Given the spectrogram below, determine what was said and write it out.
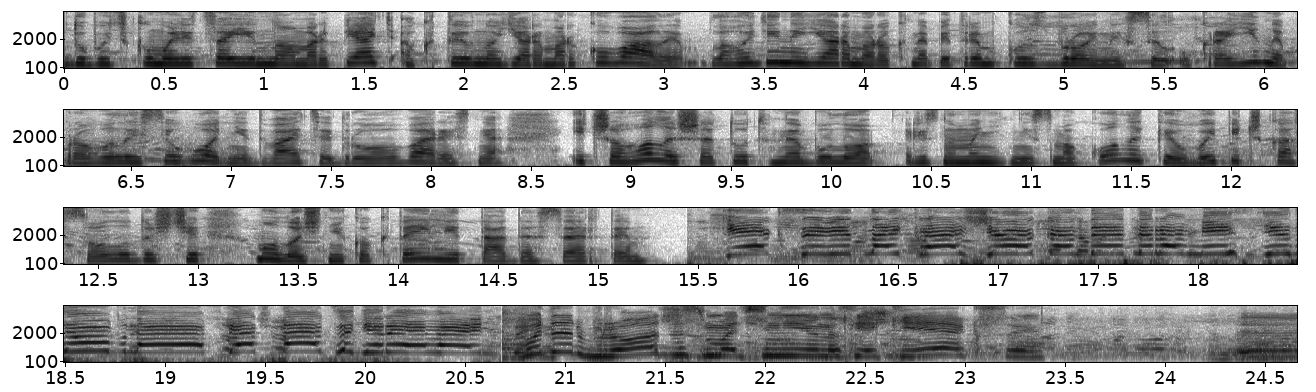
Дубицькому ліцеї номер 5 активно ярмаркували. Благодійний ярмарок на підтримку Збройних сил України провели сьогодні, 22 вересня. І чого лише тут не було: різноманітні смаколики, випічка, солодощі, молочні коктейлі та десерти. Кекси від найкращого кондитера в місті Дубна 15 гривень. Бутерброди смачні, у нас є кекси, е,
